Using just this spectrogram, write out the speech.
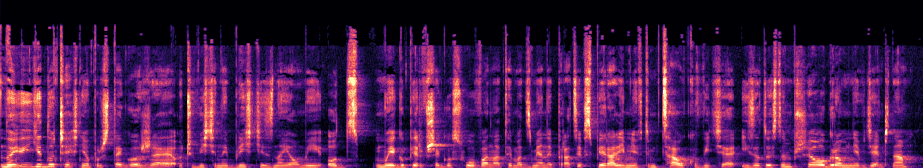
No i jednocześnie oprócz tego, że oczywiście najbliżsi znajomi od mojego pierwszego słowa na temat zmiany pracy wspierali mnie w tym całkowicie i za to jestem przeogromnie wdzięczna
